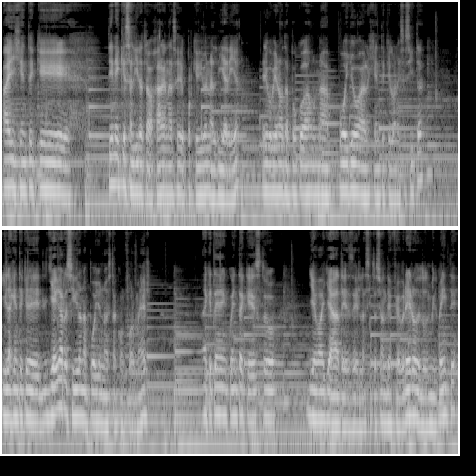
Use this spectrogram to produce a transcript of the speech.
Hay gente que tiene que salir a trabajar, ganarse porque viven al día a día. El gobierno tampoco da un apoyo a la gente que lo necesita. Y la gente que llega a recibir un apoyo no está conforme a él. Hay que tener en cuenta que esto lleva ya desde la situación de febrero del 2020,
